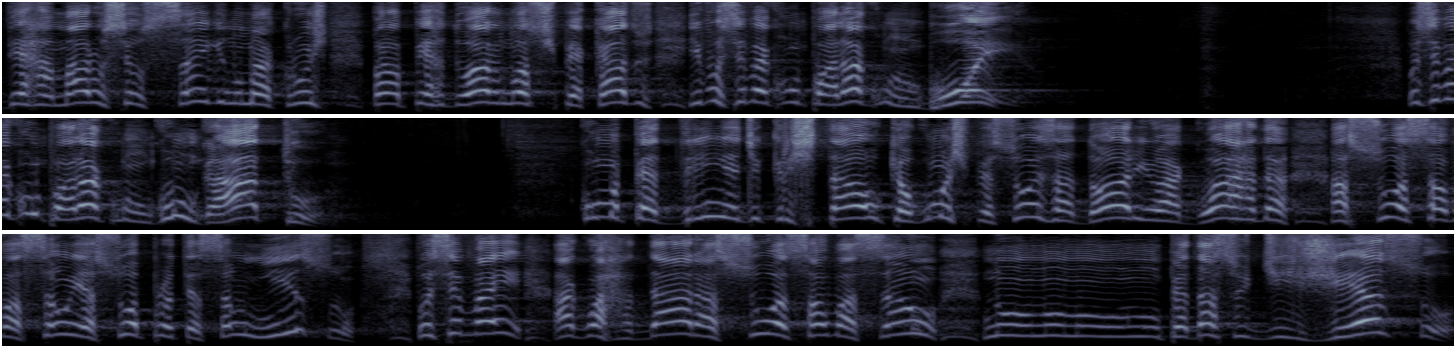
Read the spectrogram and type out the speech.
derramar o seu sangue numa cruz para perdoar os nossos pecados, e você vai comparar com um boi. Você vai comparar com, um gato com uma pedrinha de cristal que algumas pessoas adoram e aguardam a sua salvação e a sua proteção nisso. Você vai aguardar a sua salvação num, num, num pedaço de gesso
